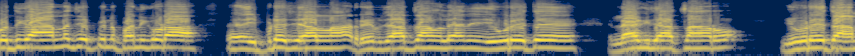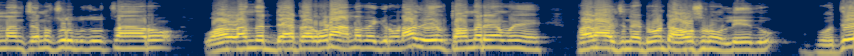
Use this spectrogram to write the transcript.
కొద్దిగా అన్న చెప్పిన పని కూడా ఇప్పుడే చేయాలన్నా రేపు చేద్దాంలే అని ఎవరైతే లేక చేస్తున్నారో ఎవరైతే అన్నని చిన్న చూపు చూస్తున్నారో వాళ్ళందరి డేటా కూడా అన్న దగ్గర ఉన్నది ఏం తొందర ఏమి పడాల్సినటువంటి అవసరం లేదు. పోతే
